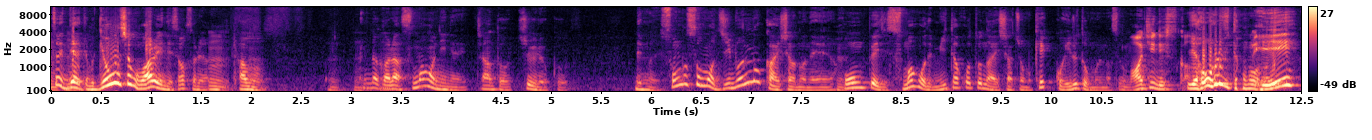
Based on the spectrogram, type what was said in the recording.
それででも業種も悪いんですよそれは、うん。多分、だからスマホにねちゃんと注力。でもねそもそも自分の会社のね、ホームページスマホで見たことない社長も結構いると思いますよ。マジですか？いやおると思う。え？ー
